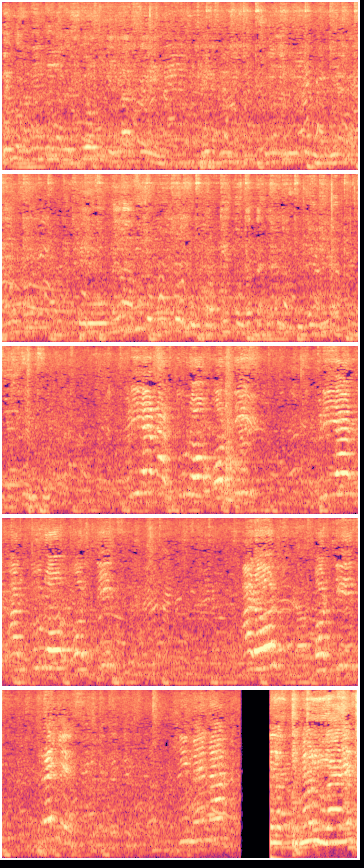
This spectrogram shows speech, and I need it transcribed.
Vengo teniendo una lesión que ya hace pero me da mucho gusto compartir con tanta. Brian Arturo Ortiz. Brian Arturo Ortiz. Aarón Ortiz Reyes. Jimena en los primeros lugares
